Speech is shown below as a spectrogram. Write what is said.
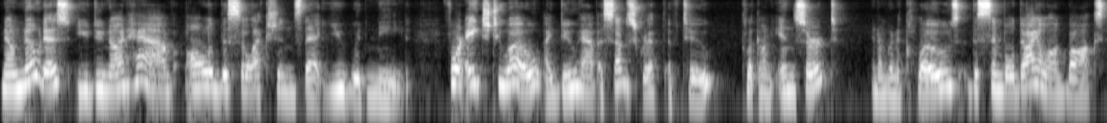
Now notice you do not have all of the selections that you would need. For H2O, I do have a subscript of 2. Click on Insert, and I'm going to close the symbol dialog box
